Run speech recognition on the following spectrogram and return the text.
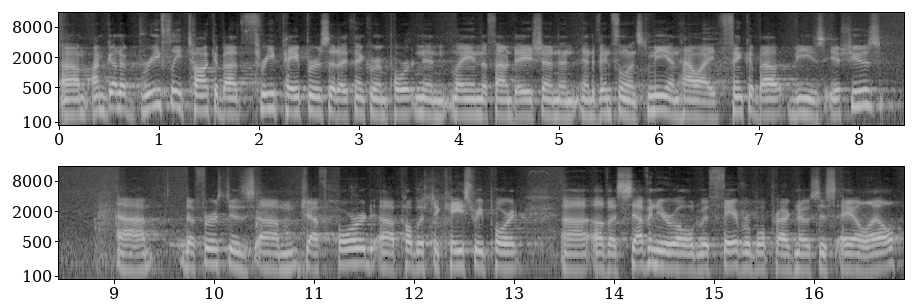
Um, I'm going to briefly talk about three papers that I think are important in laying the foundation and, and have influenced me and how I think about these issues. Uh, the first is um, Jeff Hord uh, published a case report uh, of a seven-year-old with favorable prognosis ALL.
